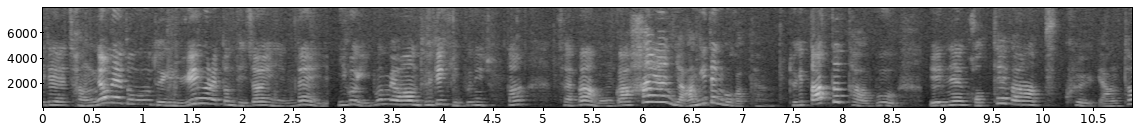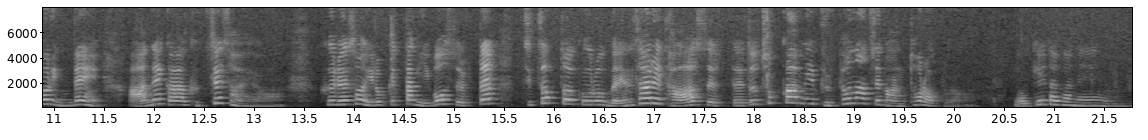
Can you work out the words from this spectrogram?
이게 작년에도 되게 유행을 했던 디자인인데 이거 입으면 되게 기분이 좋다. 제가 뭔가 하얀 양이 된 것 같아요. 되게 따뜻하고 얘는 겉에가 부클 양털인데 안에가 극세사예요. 그래서 이렇게 딱 입었을 때 직접적으로 맨살이 닿았을 때도 촉감이 불편하지가 않더라고요. 여기에다가는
